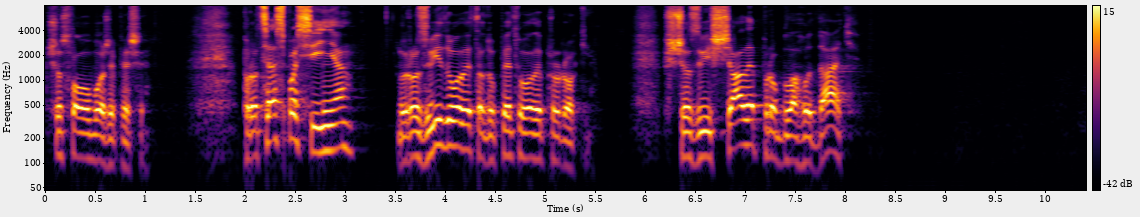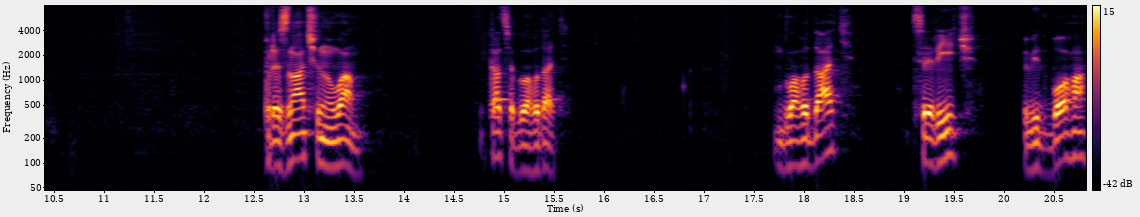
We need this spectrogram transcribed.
Що Слово Боже пише? Про це спасіння розвідували та допитували пророки, що звіщали про благодать, призначену вам. Яка це благодать? Благодать це річ від Бога,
